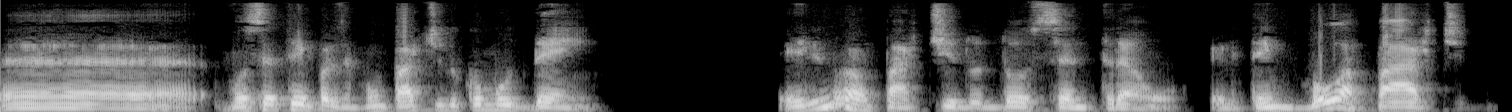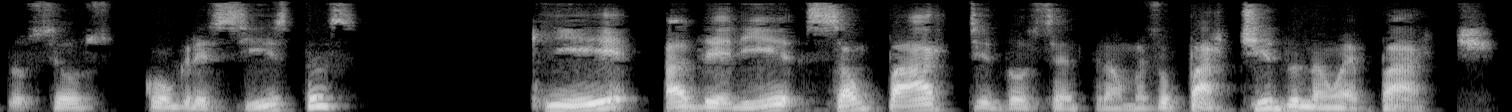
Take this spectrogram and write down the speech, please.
É, você tem, por exemplo, um partido como o DEM. Ele não é um partido do centrão. Ele tem boa parte dos seus congressistas que aderir são parte do Centrão, mas o partido não é parte.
